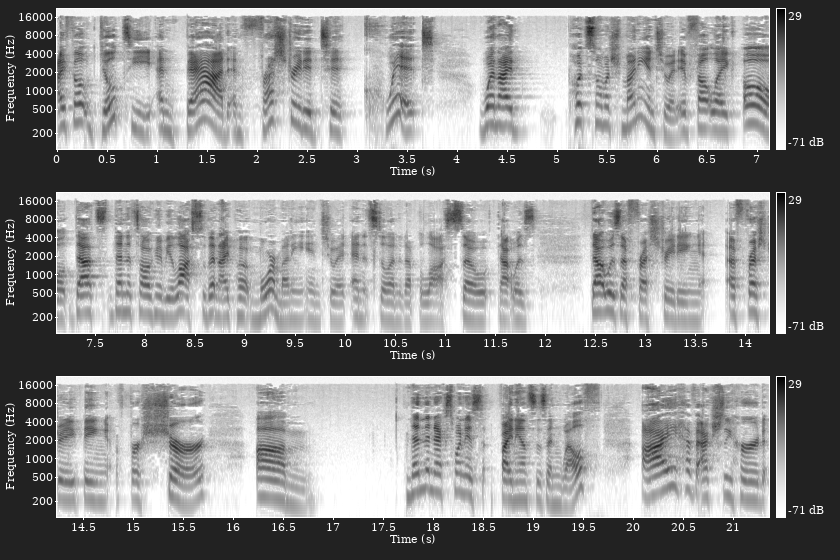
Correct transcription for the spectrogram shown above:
I felt guilty and bad and frustrated to quit when I'd put so much money into it. It felt like, oh, that's then it's all going to be lost. So then I put more money into it and it still ended up a loss. So that was that was a frustrating a frustrating thing for sure. Um then the next one is finances and wealth. I have actually heard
